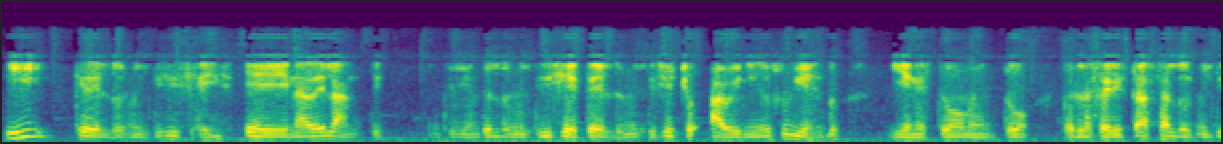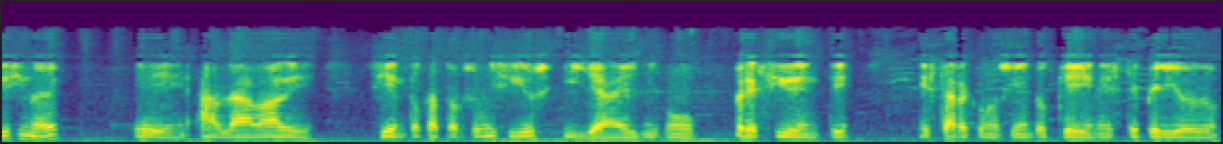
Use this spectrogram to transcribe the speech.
y que del 2016 en adelante, incluyendo el 2017 y el 2018, ha venido subiendo y en este momento, pues la serie está hasta el 2019, eh, hablaba de 114 homicidios y ya el mismo presidente está reconociendo que en este periodo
